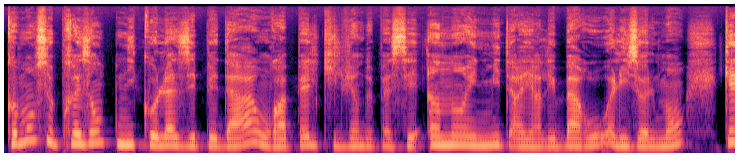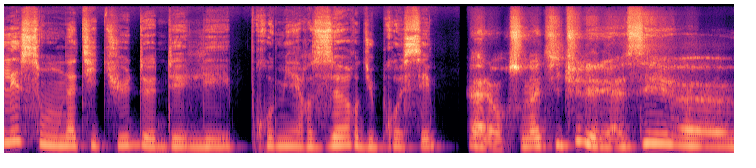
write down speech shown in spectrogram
Comment se présente Nicolas Zepeda? On rappelle qu'il vient de passer un an et demi derrière les barreaux à l'isolement. Quelle est son attitude dès les premières heures du procès? Alors, son attitude, elle est assez euh,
